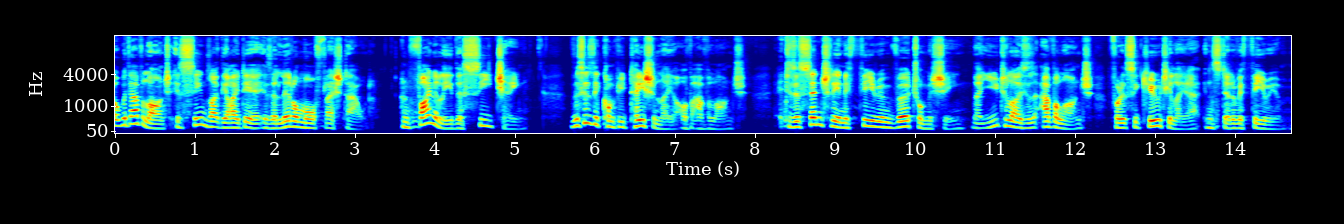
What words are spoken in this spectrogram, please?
but with Avalanche, it seems like the idea is a little more fleshed out. And finally, the C chain. This is the computation layer of Avalanche. It is essentially an Ethereum virtual machine that utilizes Avalanche for its security layer instead of Ethereum.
